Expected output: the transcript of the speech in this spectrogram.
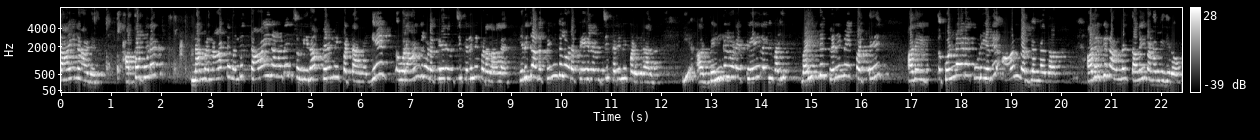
தாய் நாடு அப்ப கூட நம்ம நாட்டை வந்து தாய் நாடுன்னு சொல்லி தான் பெருமைப்பட்டாங்க. ஏன் ஒரு ஆண்களோட பேரை வச்சு பெருமைப்படலாம்ல? எதுக்காக பெண்களோட பேரை வச்சு பெருமைப்படுகிறார்கள்? பெண்களோட பேரை வை வைத்து பெருமைப்பட்டு அதை கொண்டாடக்கூடியது ஆண் வர்க்கங்கள் தான் அதற்கு நாங்கள் தலை வணங்குகிறோம்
